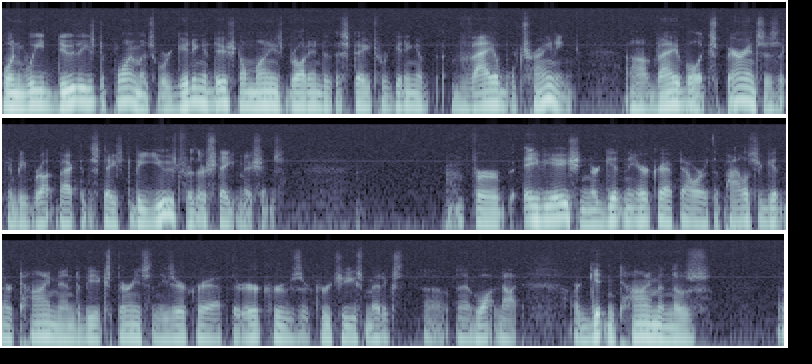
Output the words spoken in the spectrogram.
when we do these deployments, we're getting additional monies brought into the states. We're getting valuable training, uh, valuable experiences that can be brought back to the states to be used for their state missions for aviation, they're getting the aircraft hours. The pilots are getting their time in to be experienced in these aircraft. Their air crews, their crew chiefs, medics, uh, and whatnot are getting time in those uh,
